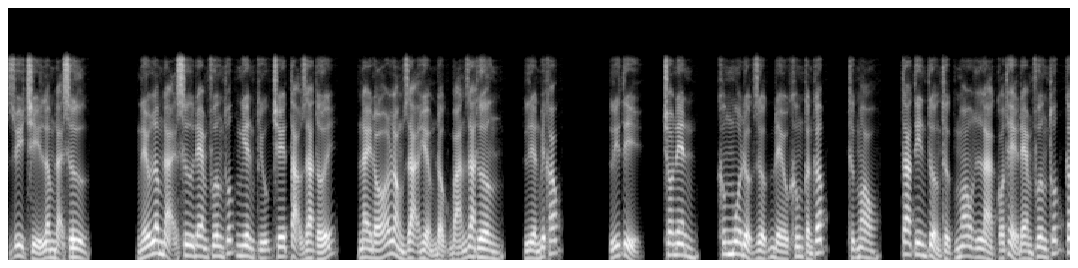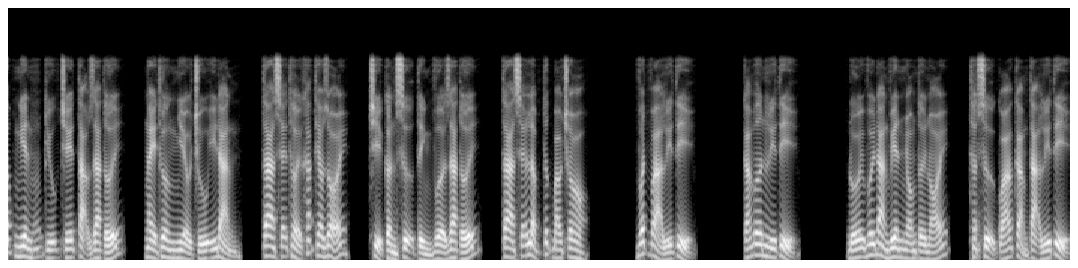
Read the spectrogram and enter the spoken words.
duy trì Lâm Đại Sư. Nếu Lâm Đại Sư đem phương thuốc nghiên cứu chế tạo ra tới, này đó lòng dạ hiểm độc bán ra thương, liền biết khóc. Lý tỷ, cho nên, không mua được dược đều không cần cấp, thực mau, ta tin tưởng thực mau là có thể đem phương thuốc cấp nghiên cứu chế tạo ra tới, ngày thường nhiều chú ý đàn, ta sẽ thời khắc theo dõi, chỉ cần sự tình vừa ra tới, ta sẽ lập tức báo cho. Vất vả Lý tỷ. Cảm ơn Lý tỷ. Đối với đàn viên nhóm tới nói, thật sự quá cảm tạ Lý tỷ,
